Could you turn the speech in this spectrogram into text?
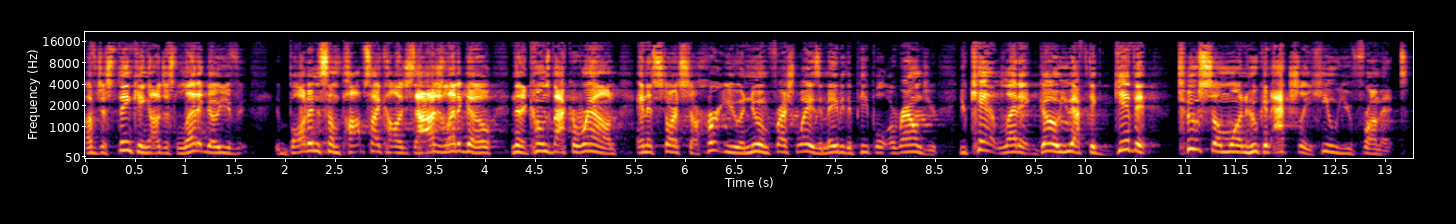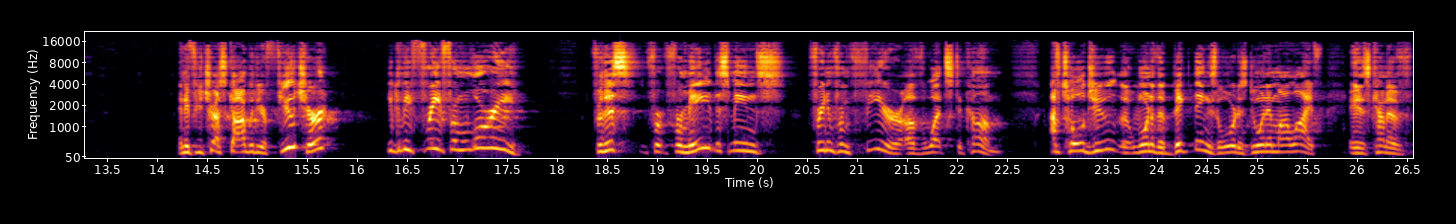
of just thinking, I'll just let it go. You've bought into some pop psychologist, I'll just let it go. And then it comes back around and it starts to hurt you in new and fresh ways, and maybe the people around you. You can't let it go. You have to give it to someone who can actually heal you from it. And if you trust God with your future, you can be free from worry. For this, for, for me, this means freedom from fear of what's to come. I've told you that one of the big things the Lord is doing in my life is kind of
